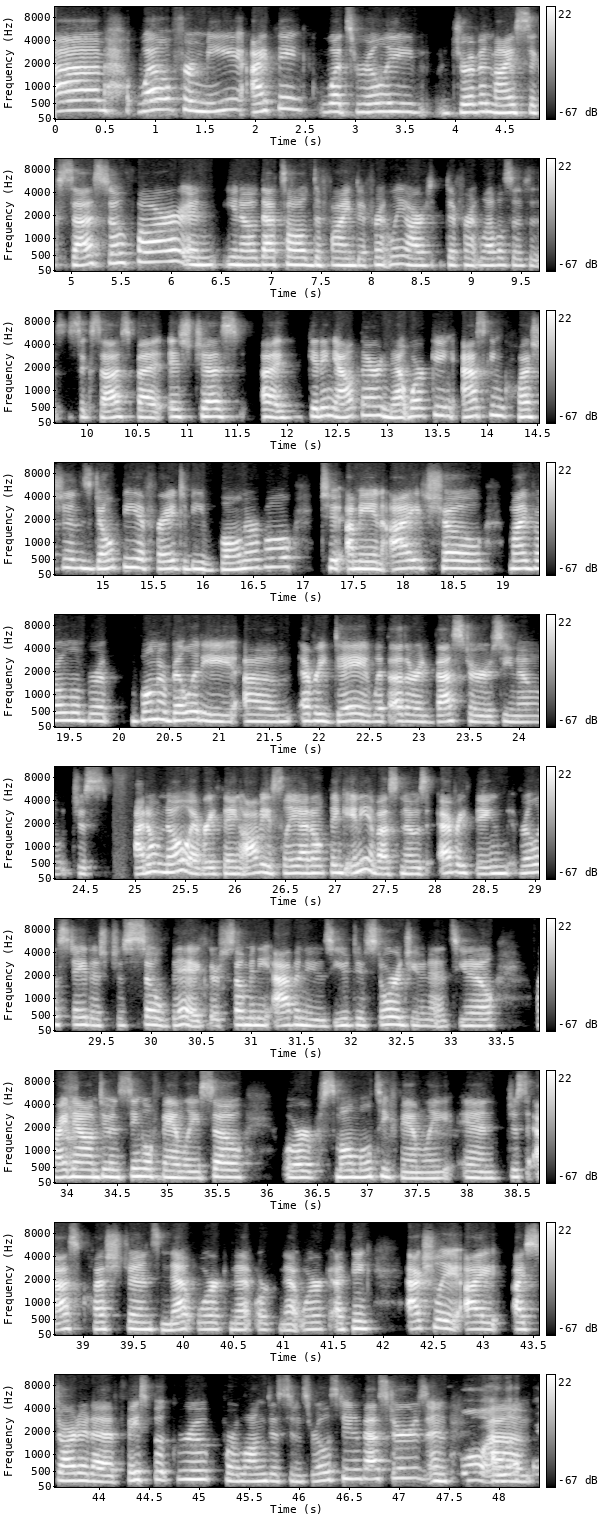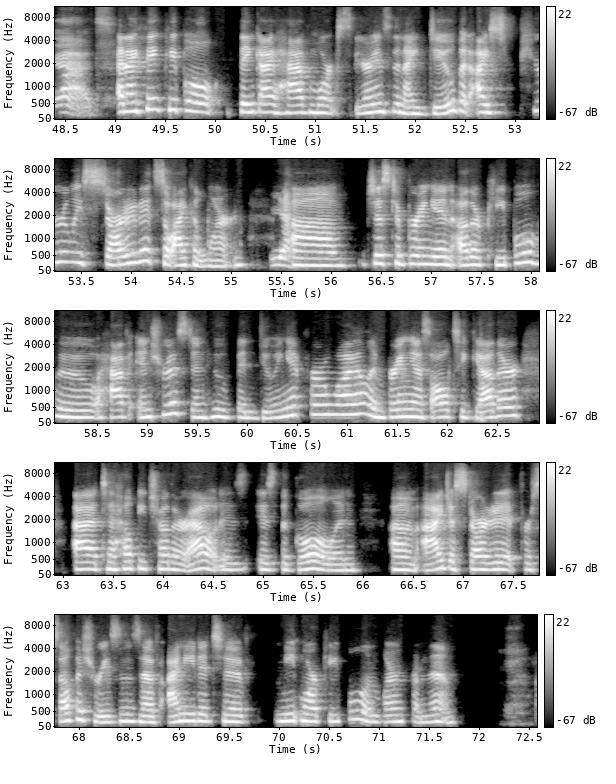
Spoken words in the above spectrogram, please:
Um, well, for me, I think what's really driven my success so far, and you know, that's all defined differently, our different levels of success, but it's just uh, getting out there, networking, asking questions. Don't be afraid to be vulnerable. To, I mean, I show my vulnerable vulnerability um, every day with other investors. You know, just I don't know everything. Obviously, I don't think any of us knows everything. Real estate is just so big. There's so many avenues. You do storage units. You know, right now I'm doing single family. So or small multifamily and just ask questions network network network i think actually i i started a facebook group for long distance real estate investors and oh i um, love that and i think people think i have more experience than i do but i purely started it so i could learn. Yeah. Um, just to bring in other people who have interest and who've been doing it for a while and bring us all together uh, to help each other out is is the goal. And um, I just started it for selfish reasons of I needed to meet more people and learn from them.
